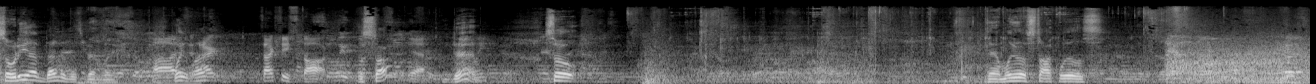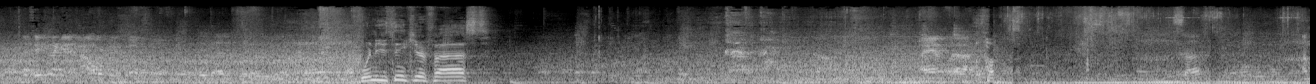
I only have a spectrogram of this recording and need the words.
So what do you have done to this Bentley? Uh, Wait, it's what? It's actually stock. The stock? Yeah. Damn. So, damn, look at those stock wheels. When do you think you're fast? I am fast. What's up? I'm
